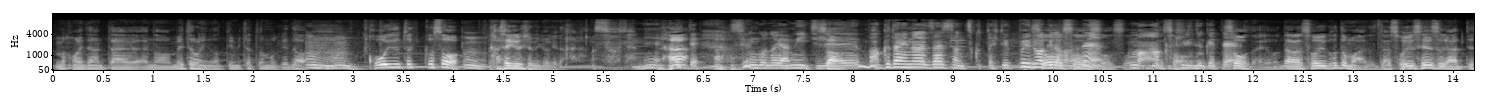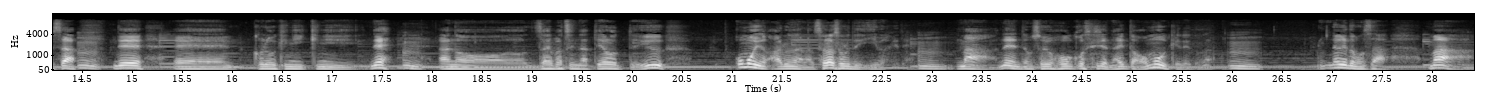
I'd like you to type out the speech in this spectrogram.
まあ、この間あんたあのメトロに乗ってみたと思うけど、うん、うん。こういう時こそうん。稼げる人もいるわけだから。そうだね。なだって戦後の闇市で莫大な財産作った人いっぱいいるわけだからね。そう。そうそうそう。うまく切り抜けて。そうだよ。だからそういうこともある。だそういうセンスがあってさ、うん。で、えーこれを機に一気にね、うん。あのー財閥になってやろうっていう思いがあるならそれはそれでいいわけで、うん、まあねでもそういう方向性じゃないとは思うけれどな。うん、だけどもさま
